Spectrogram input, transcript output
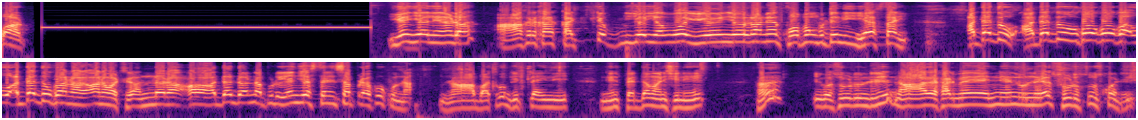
వాడు. ఏం చేయాలి నేను ఆఖరి కట్టె ఎవ్వో ఏం చేయాలనే కోపం పుట్టింది వేస్తాని అద్దద్దు అద్దద్దు అద్దద్దు అనవచ్చు అందరు అద్దద్దు అన్నప్పుడు ఏం చేస్తాను సప్పుడు అక్కుకున్నా నా బతుకు గిట్లయింది. నేను పెద్ద మనిషిని? ఇగో చూడుండ్రి నా ఆధార్ కార్డు మీద ఎన్ని ఏళ్ళు ఉన్నాయో చూడు చూసుకోండి.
